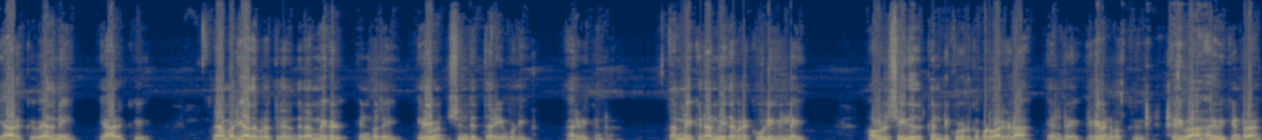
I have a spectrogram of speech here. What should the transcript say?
யாருக்கு வேதனை யாருக்கு நாம் அறியாதபுரத்திலிருந்து நன்மைகள் என்பதை இறைவன் சிந்தித்து அறியும்படி அறிவிக்கின்றான் நன்மைக்கு நன்மை தவிர கூலி இல்லை. அவர்கள் செய்ததற்கன்றி கொடுக்கப்படுவார்களா என்று இறைவன் நமக்கு தெளிவாக அறிவிக்கின்றான்.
